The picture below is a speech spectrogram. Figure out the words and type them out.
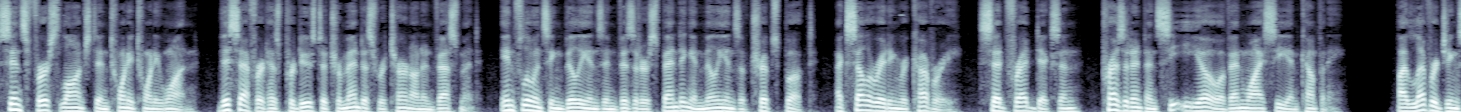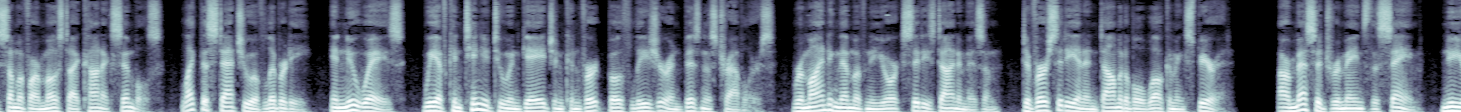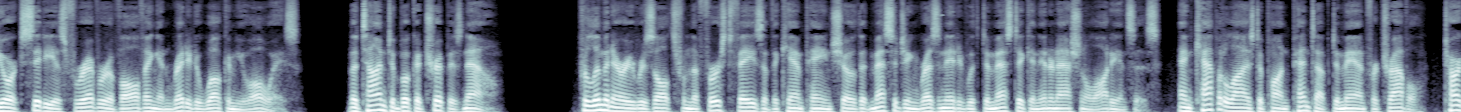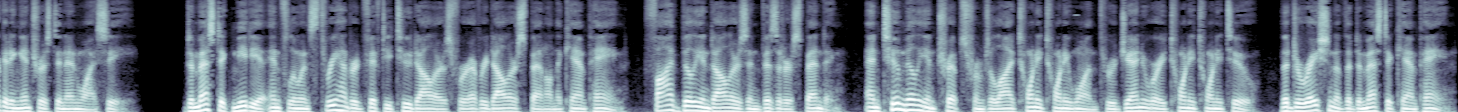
Since first launched in 2021, this effort has produced a tremendous return on investment, influencing billions in visitor spending and millions of trips booked, accelerating recovery, said Fred Dixon, president and CEO of NYC and Company. By leveraging some of our most iconic symbols, like the Statue of Liberty, in new ways, we have continued to engage and convert both leisure and business travelers, reminding them of New York City's dynamism, diversity, and indomitable welcoming spirit. Our message remains the same New York City is forever evolving and ready to welcome you always. The time to book a trip is now. Preliminary results from the first phase of the campaign show that messaging resonated with domestic and international audiences, and capitalized upon pent up demand for travel, targeting interest in NYC. Domestic media influenced $352 for every dollar spent on the campaign, $5 billion in visitor spending, and 2 million trips from July 2021 through January 2022, the duration of the domestic campaign.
